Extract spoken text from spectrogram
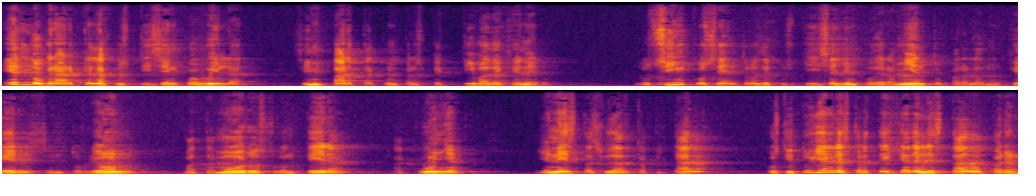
es lograr que la justicia en Coahuila se imparta con perspectiva de género. Los cinco centros de justicia y empoderamiento para las mujeres en Torreón, Matamoros, Frontera, Acuña y en esta ciudad capital constituyen la estrategia del Estado para,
